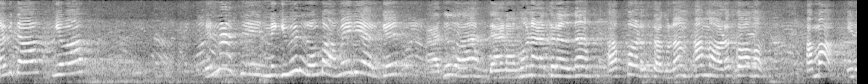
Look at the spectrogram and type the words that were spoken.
கவிதா இங்க வா. என்னாச்சு? இன்னைக்கு வீடு ரொம்ப அமைதியா இருக்கு. அதுவா தினமும் நடக்கிறது தான். அப்பாவோட சகுனம் அம்மாவோட கோபம். அம்மா இது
